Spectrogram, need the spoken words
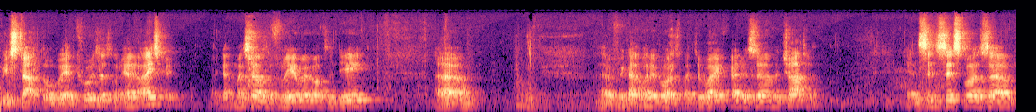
we stopped over at Cruises and we had an ice cream. I got myself the flavor of the day. Um, I forgot what it was, but the wife got herself a chocolate. And since this was, um,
